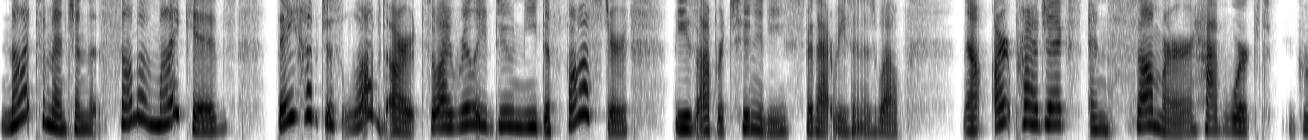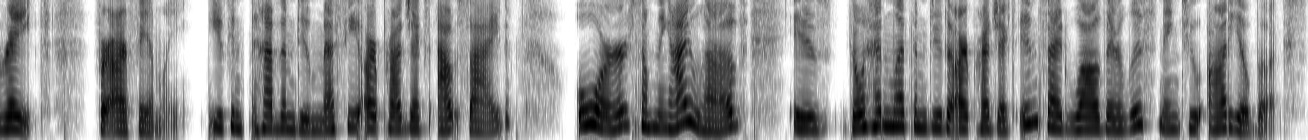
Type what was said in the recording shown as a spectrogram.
not to mention that some of my kids, they have just loved art. So I really do need to foster these opportunities for that reason as well. Now, art projects and summer have worked great for our family. You can have them do messy art projects outside. Or something I love is go ahead and let them do the art project inside while they're listening to audiobooks.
